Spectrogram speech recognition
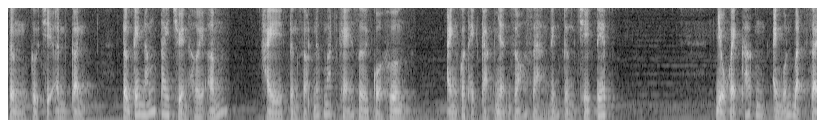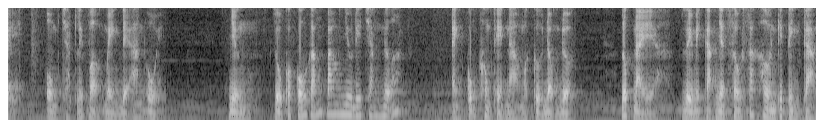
Từng cử chỉ ân cần, từng cái nắm tay truyền hơi ấm hay từng giọt nước mắt khẽ rơi của Hương, anh có thể cảm nhận rõ ràng đến từng chi tiết. Nhiều khoảnh khắc anh muốn bật dậy, ôm chặt lấy vợ mình để an ủi. Nhưng dù có cố gắng bao nhiêu đi chăng nữa, anh cũng không thể nào mà cử động được. Lúc này Duy mới cảm nhận sâu sắc hơn cái tình cảm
